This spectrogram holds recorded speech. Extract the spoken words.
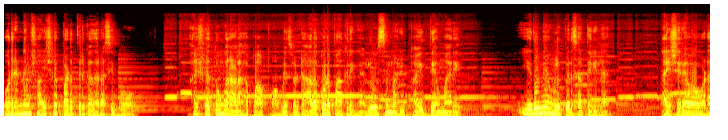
ஒரு ரெண்டு நிமிஷம் ஐஸ்வர்யா படுத்திருக்கதை ரசிப்போம். ஐஸ்வர்யா தூங்குற அழகாக பார்ப்போம் அப்படின்னு சொல்லிட்டு அதை கூட பார்க்குறீங்க. லூஸு மாதிரி பைத்தியம் மாதிரி. எதுவுமே உங்களுக்கு பெருசாக தெரியல. ஐஸ்வர்யாவோட.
